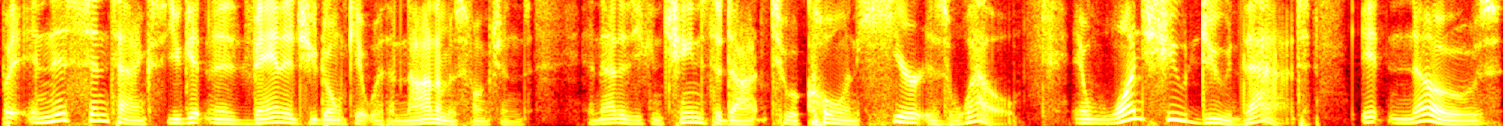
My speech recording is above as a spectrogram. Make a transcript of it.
But in this syntax, you get an advantage you don't get with anonymous functions. And that is you can change the dot to a colon here as well. And once you do that, it knows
